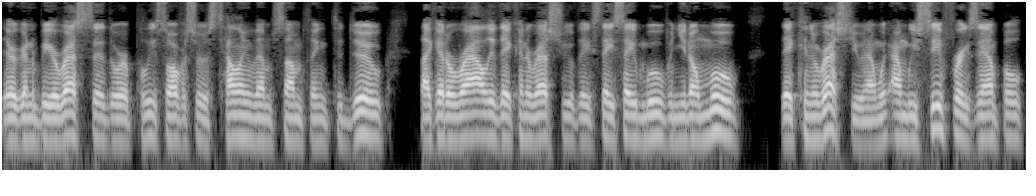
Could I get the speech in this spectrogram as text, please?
they're going to be arrested or a police officer is telling them something to do, like at a rally, they can arrest you if they, they say move and you don't move they can arrest you. And we, and we see, for example,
